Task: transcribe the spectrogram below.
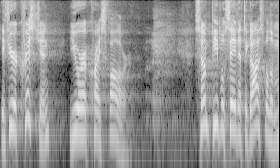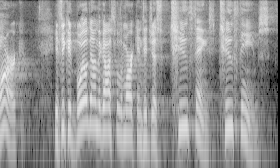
If you're a Christian, you are a Christ follower. Some people say that the Gospel of Mark, if you could boil down the Gospel of Mark into just two things, two themes,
